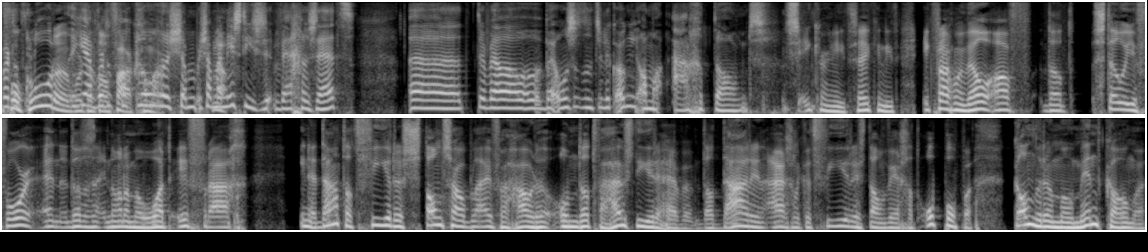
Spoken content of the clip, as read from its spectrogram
folklore wordt ja, het dan vaak folklore shamanistisch nou. weggezet. Uh, terwijl bij ons is het natuurlijk ook niet allemaal aangetoond. Zeker niet, zeker niet. Ik vraag me wel af dat, stel je voor, en dat is een enorme what-if vraag, inderdaad dat virus stand zou blijven houden omdat we huisdieren hebben. Dat daarin eigenlijk het virus dan weer gaat oppoppen. Kan er een moment komen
